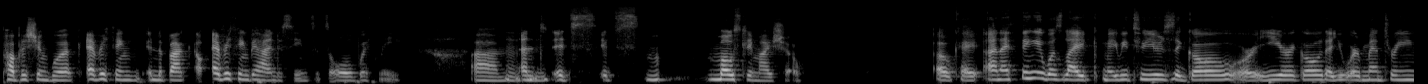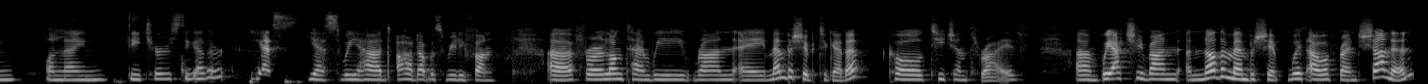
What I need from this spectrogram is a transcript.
publishing work, everything in the back, everything behind the scenes, it's all with me um, mm-hmm. and it's it's m- mostly my show. Okay and i think it was like maybe two years ago or a year ago that you were mentoring online teachers together? Yes yes we had oh that was really fun. Uh, for a long time we ran a membership together called teach and thrive. Um, we actually ran another membership with our friend shannon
